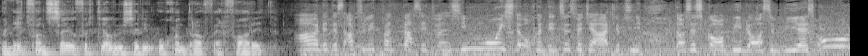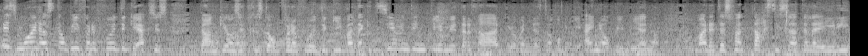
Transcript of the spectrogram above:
Manet van Sail vertel hoe sy die oggenddraf ervaar het. Ah, oh, dit is absoluut fantasties. Dit was die mooiste oggend en soos wat jy hardloop sien, daar's 'n skaapie, daar's 'n bees. O, oh, dis mooi, daar stop jy vir 'n fotootjie. Ek sê, "Dankie, ons het gestop vir 'n fotootjie want ek het 17 km gehardloop en dis nog 'n bietjie einde op die bene." Maar dit is fantasties dat hulle hierdie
